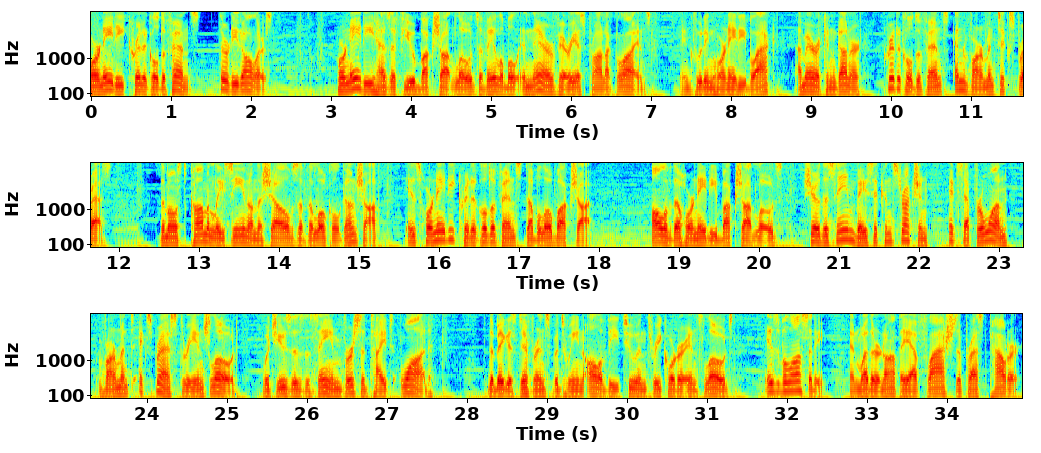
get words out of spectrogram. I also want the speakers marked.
Speaker 1: Hornady Critical Defense, $30. Hornady has a few buckshot loads available in their various product lines, including Hornady Black, American Gunner, Critical Defense, and Varmint Express. The most commonly seen on the shelves of the local gun shop is Hornady Critical Defense 00 Buckshot. All of the Hornady buckshot loads share the same basic construction except for one, Varmint Express 3-inch load, which uses the same Versatite wad. The biggest difference between all of the 2 and 3 quarter inch loads is velocity and whether or not they have flash suppressed powder.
